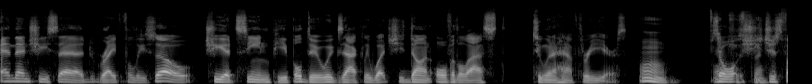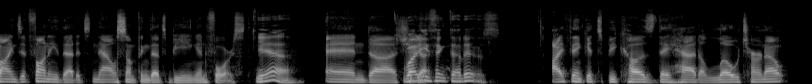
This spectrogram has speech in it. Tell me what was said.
And then she said, rightfully so, she had seen people do exactly what she'd done over the last two and a half, three years. Mm. So she just finds it funny that it's now something that's being enforced. Yeah. And uh, she Why do you think that is? I think it's because they had a low turnout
